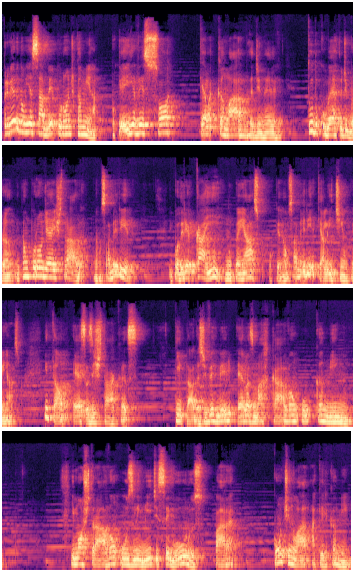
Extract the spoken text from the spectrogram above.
Primeiro, não ia saber por onde caminhar, porque ia ver só aquela camada de neve, tudo coberto de branco. Então, por onde é a estrada? Não saberia. E poderia cair no penhasco, porque não saberia que ali tinha um penhasco. Então, essas estacas pintadas de vermelho, elas marcavam o caminho e mostravam os limites seguros para continuar aquele caminho,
